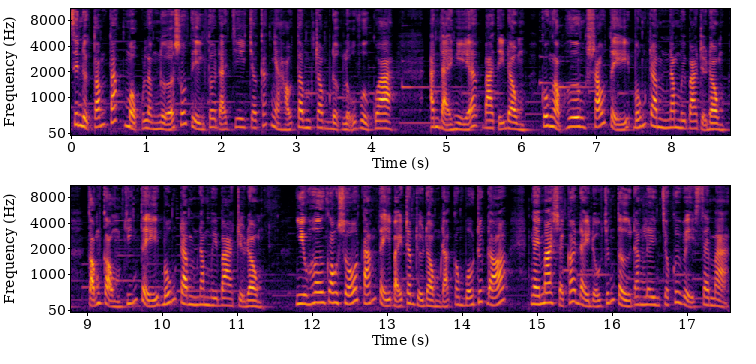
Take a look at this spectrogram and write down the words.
Xin được tóm tắt một lần nữa số tiền tôi đã chi cho các nhà hảo tâm trong đợt lũ vừa qua anh Đại Nghĩa 3 tỷ đồng, cô Ngọc Hương 6 tỷ 453 triệu đồng, tổng cộng 9 tỷ 453 triệu đồng. Nhiều hơn con số 8 tỷ 700 triệu đồng đã công bố trước đó. Ngày mai sẽ có đầy đủ chứng từ đăng lên cho quý vị xem mà.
